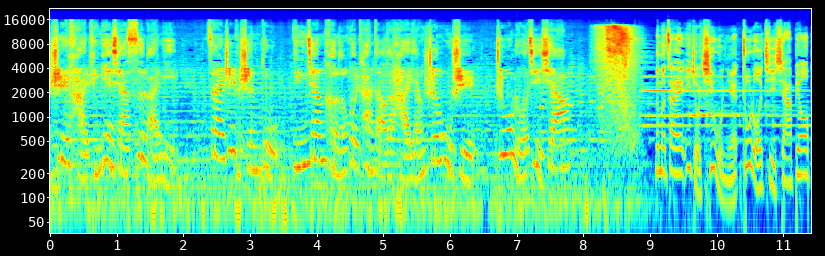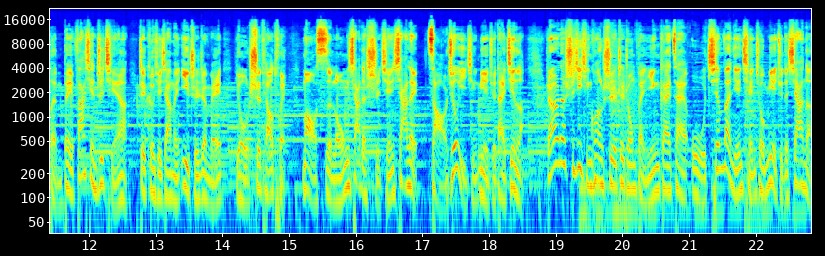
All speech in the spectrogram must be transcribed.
是海平面下四百米，在这个深度，您将可能会看到的海洋生物是侏罗纪虾。那么，在一九七五年侏罗纪虾标本被发现之前啊，这科学家们一直认为有十条腿、貌似龙虾的史前虾类早就已经灭绝殆尽了。然而呢，实际情况是，这种本应该在五千万年前就灭绝的虾呢，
